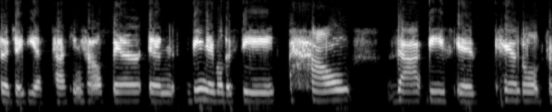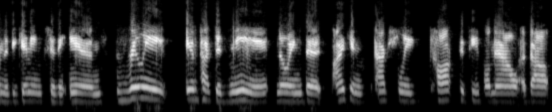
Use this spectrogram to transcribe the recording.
the JBS packing house there and being able to see how that beef is handled from the beginning to the end really impacted me knowing that I can actually talk to people now about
